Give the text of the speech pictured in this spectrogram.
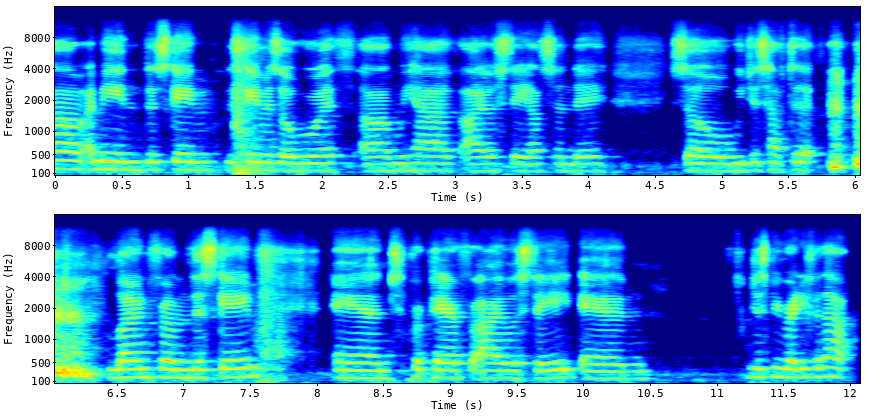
Um, I mean, this game this game is over with. Um, we have Iowa State on Sunday, so we just have to learn from this game and prepare for Iowa State and just be ready for that.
